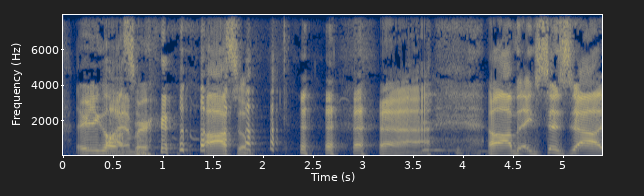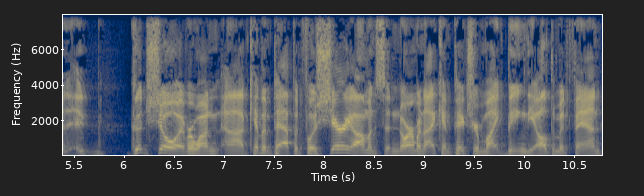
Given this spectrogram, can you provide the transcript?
there you go, awesome. Amber. awesome. um, it says. Uh, Good show, everyone. Uh, Kevin Pappenfuss, Sherry Amundsen, Norman. I can picture Mike being the ultimate fan.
